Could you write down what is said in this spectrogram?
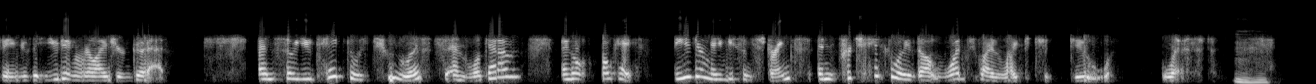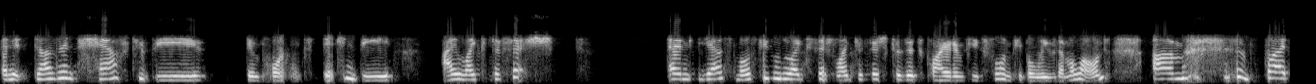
things that you didn't realize you're good at. And so you take those two lists and look at them and go, okay, these are maybe some strengths, and particularly the what do I like to do list. Mm-hmm. And it doesn't have to be important. It can be, I like to fish. And yes, most people who like to fish like to fish because it's quiet and peaceful and people leave them alone. Um, but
